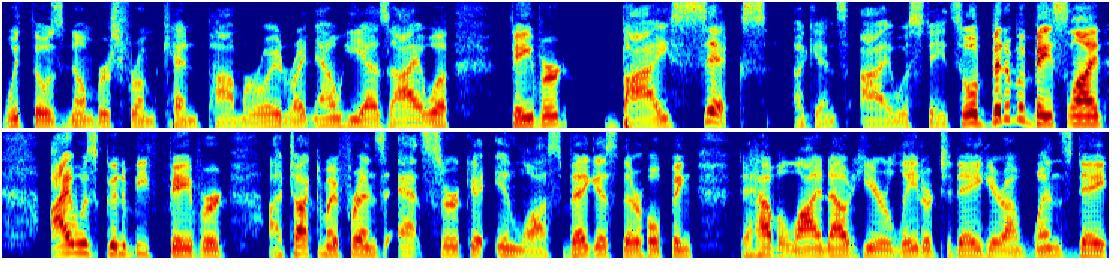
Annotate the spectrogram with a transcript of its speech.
with those numbers from Ken Pomeroy. And right now he has Iowa favored by six against Iowa State. So a bit of a baseline. I was going to be favored. I talked to my friends at Circa in Las Vegas. They're hoping to have a line out here later today, here on Wednesday,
